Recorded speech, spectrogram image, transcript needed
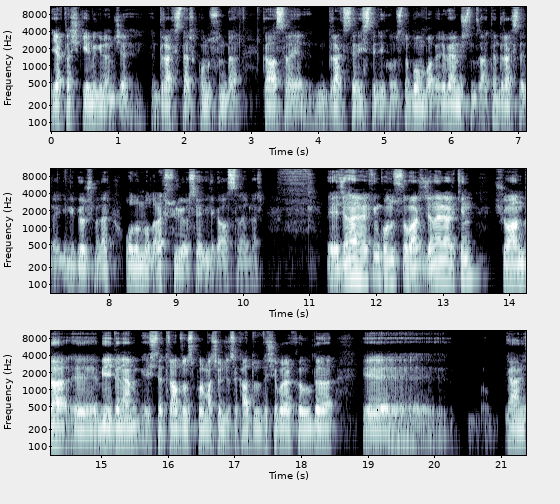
yaklaşık 20 gün önce Draxler konusunda Galatasaray'a Draxler'i istediği konusunda bomba haberi vermiştim zaten. Draxler'le ilgili görüşmeler olumlu olarak sürüyor sevgili Galatasaraylar. E, Caner Erkin konusu var. Caner Erkin şu anda e, bir dönem işte Trabzonspor maçı öncesi kadro dışı bırakıldı. E, yani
